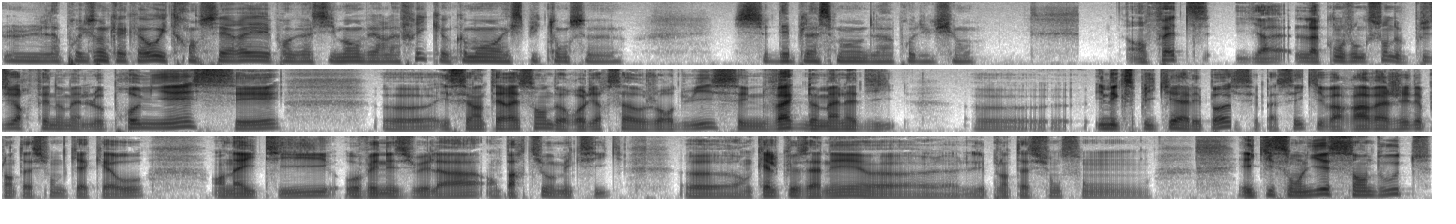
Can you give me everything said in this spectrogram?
la production de cacao est transférée progressivement vers l'Afrique. Comment explique-t-on ce déplacement de la production? En fait, il y a la conjonction de plusieurs phénomènes. Le premier, c'est, euh, et c'est intéressant de relire ça aujourd'hui, c'est une vague de maladies euh, inexpliquée à l'époque qui s'est passée, qui va ravager les plantations de cacao en Haïti, au Venezuela, en partie au Mexique. Euh, en quelques années, les plantations sont... et qui sont liées sans doute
